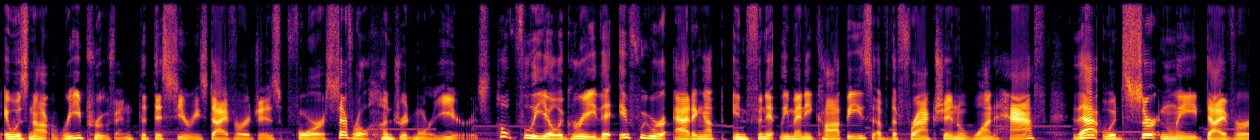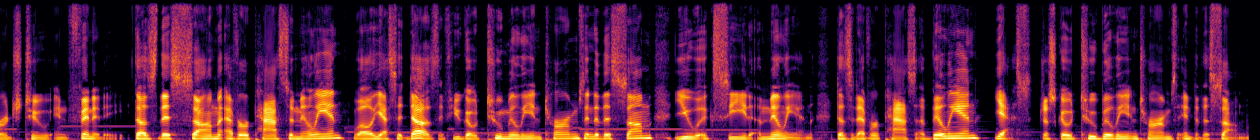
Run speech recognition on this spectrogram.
it was not reproven that this series diverges for several hundred more years. Hopefully you'll agree that if we were adding up infinitely many copies of the fraction 1 half, that would certainly diverge to infinity. Does this sum ever pass a million? Well, yes it does. If you go 2 million terms into this sum, you exceed a million. Does it ever pass a billion? Yes, just go 2 billion terms into the sum.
